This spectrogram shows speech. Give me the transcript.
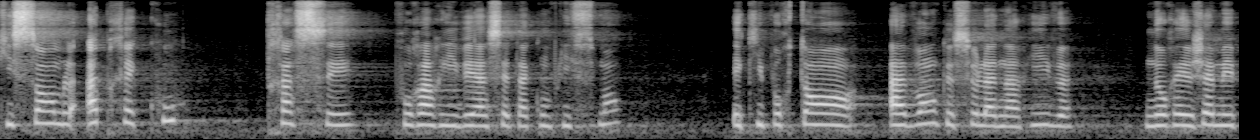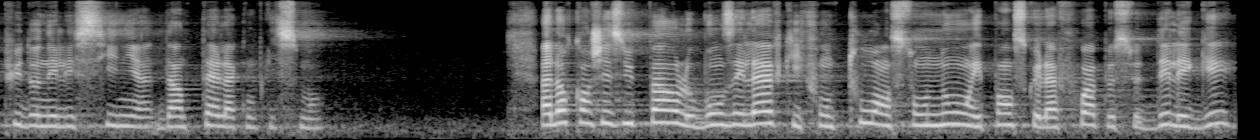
qui semble après coup tracé pour arriver à cet accomplissement et qui pourtant, avant que cela n'arrive, n'aurait jamais pu donner les signes d'un tel accomplissement. Alors quand Jésus parle aux bons élèves qui font tout en son nom et pensent que la foi peut se déléguer,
